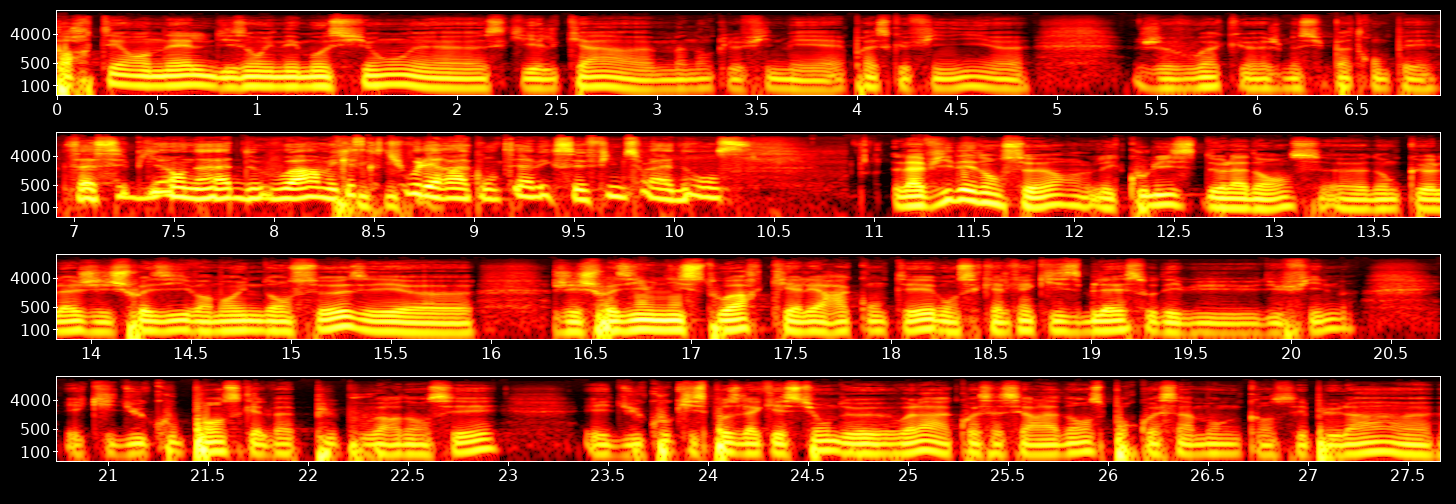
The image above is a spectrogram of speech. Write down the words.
porté en elle, disons, une émotion, euh, ce qui est le cas euh, maintenant que le film est presque fini. je vois que je me suis pas trompé. Ça c'est bien, on a hâte de voir. Mais qu'est-ce que tu voulais raconter avec ce film sur la danse? La vie des danseurs, les coulisses de la danse. Euh, donc euh, là, j'ai choisi vraiment une danseuse et euh, j'ai choisi une histoire qui allait raconter. Bon, c'est quelqu'un qui se blesse au début du film et qui du coup pense qu'elle va plus pouvoir danser et du coup qui se pose la question de voilà à quoi ça sert la danse, pourquoi ça manque quand c'est plus là,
